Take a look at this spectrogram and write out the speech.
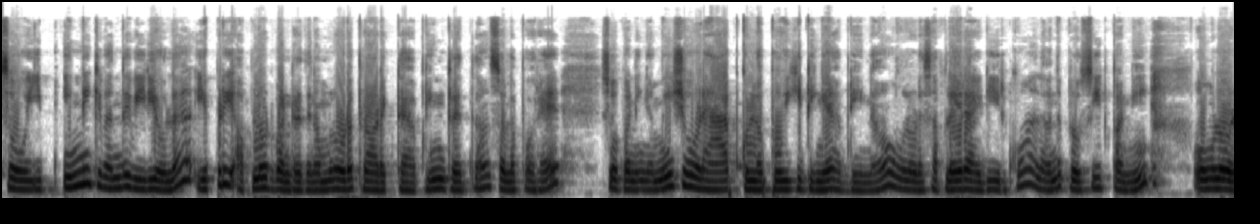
ஸோ இப் இன்றைக்கி வந்து வீடியோவில் எப்படி அப்லோட் பண்ணுறது நம்மளோட ப்ராடக்ட்டை அப்படின்றது தான் சொல்ல போகிறேன் ஸோ இப்போ நீங்கள் மீஷோட ஆப்குள்ளே போய்கிட்டீங்க அப்படின்னா உங்களோட சப்ளையர் ஐடி இருக்கும். அதில் வந்து ப்ரொசீட் பண்ணி உங்களோட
